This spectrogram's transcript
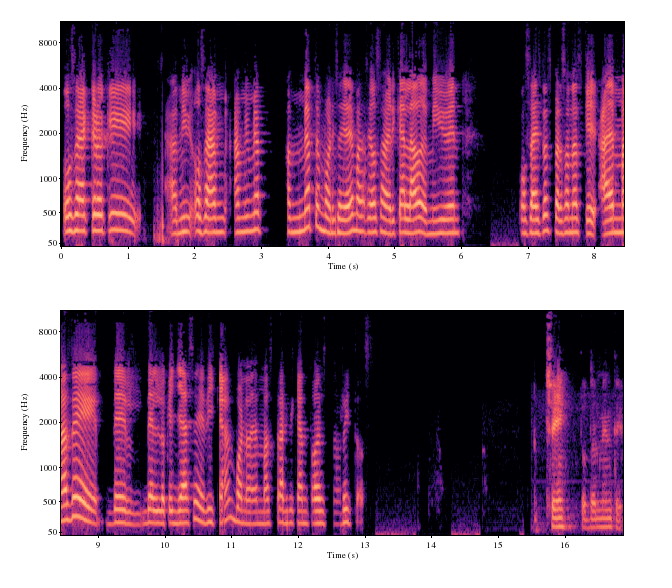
o sea, creo que a mí, o sea, a mí me, a mí me atemorizaría demasiado saber que al lado de mí viven, o sea, estas personas que además de, de, de lo que ya se dedican, bueno, además practican todos estos ritos. Sí, totalmente.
